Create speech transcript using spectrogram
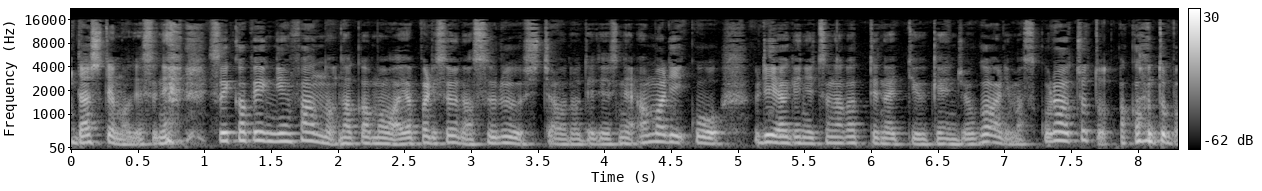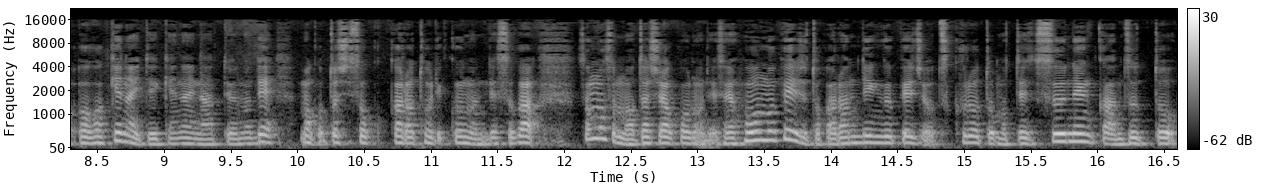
出してもですね、スイカペンギンファンの仲間はやっぱりそういうのはスルーしちゃうのでですね、あまりこう、売り上げにつながってないっていう現状があります。これはちょっとアカウントを分けないといけないなっていうので、まあ、今年そこから取り組むんですが、そもそも私はこのですね、ホームページとかランディングページを作ろうと思って数年間ずっと、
